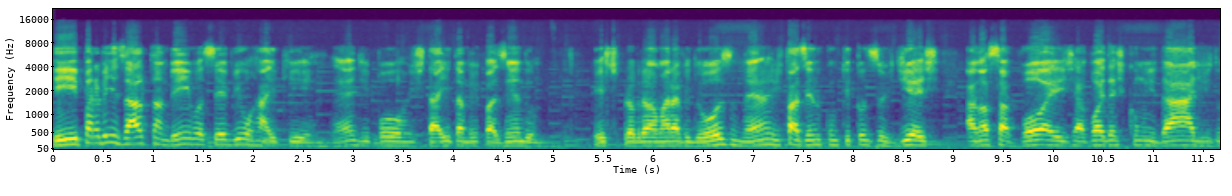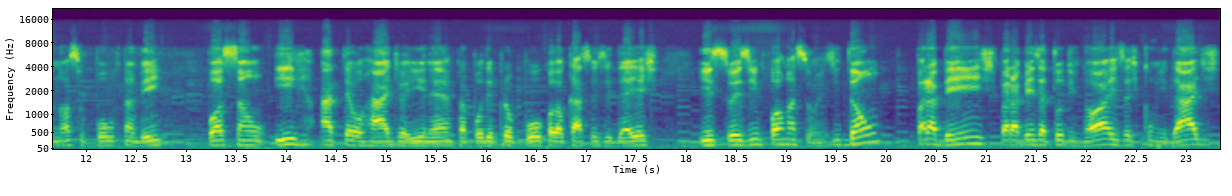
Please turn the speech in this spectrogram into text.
E parabenizá-lo também, você viu, Raik, né, de por estar aí também fazendo este programa maravilhoso, né, e fazendo com que todos os dias a nossa voz, a voz das comunidades, do nosso povo também possam ir até o rádio aí, né, para poder propor, colocar suas ideias e suas informações. Então, parabéns, parabéns a todos nós, as comunidades,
